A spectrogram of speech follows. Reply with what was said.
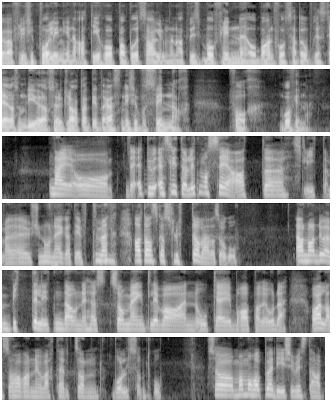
i hvert fall ikke på linjene at de håper på et salg, men at hvis Bård Finne og Brann fortsetter å prestere som de gjør, så er det klart at interessen ikke forsvinner for Bård Finne. Nei, og det, jeg sliter jo litt med å se at uh, Sliter, men det er jo ikke noe negativt. Men at han skal slutte å være så god. Han hadde jo en bitte liten down i høst som egentlig var en OK, bra periode. Og ellers så har han jo vært helt sånn voldsomt god. Så man må håpe de ikke mister han.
